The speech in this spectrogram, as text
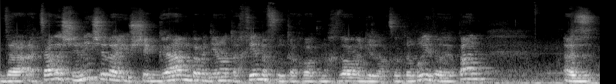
והצד השני שלה היא שגם במדינות הכי מפותחות, נחזור נגיד לארה"ב או יפן, אז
